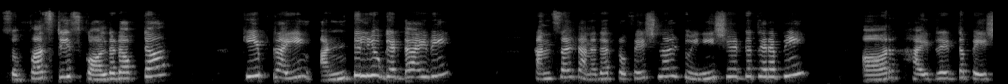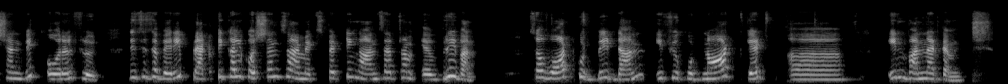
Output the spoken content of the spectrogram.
So first is call the doctor, keep trying until you get the IV, consult another professional to initiate the therapy, or hydrate the patient with oral fluid? This is a very practical question, so I'm expecting answer from everyone. So what could be done if you could not get uh, in one attempt?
